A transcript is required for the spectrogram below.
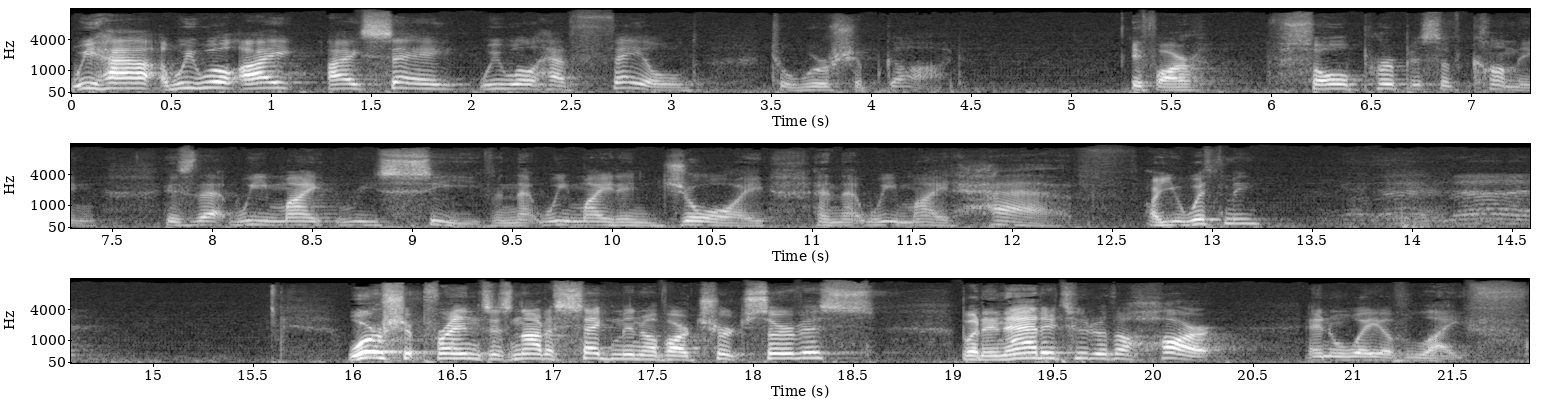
We, have, we will, I, I say, we will have failed to worship God if our sole purpose of coming is that we might receive and that we might enjoy and that we might have. Are you with me? Worship, friends, is not a segment of our church service, but an attitude of the heart and a way of life.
